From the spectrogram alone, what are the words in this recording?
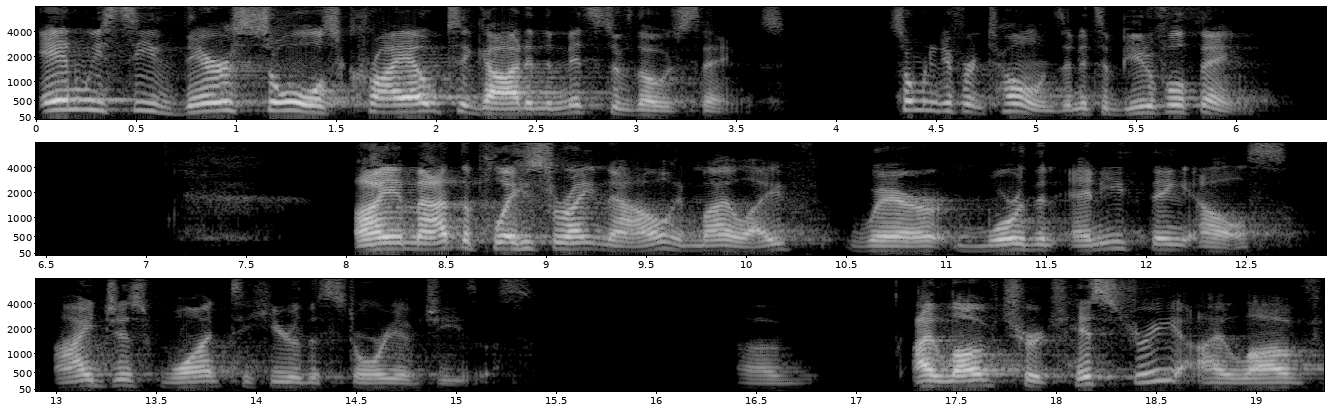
And we see their souls cry out to God in the midst of those things. So many different tones, and it's a beautiful thing. I am at the place right now in my life where, more than anything else, I just want to hear the story of Jesus. Um, I love church history. I love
